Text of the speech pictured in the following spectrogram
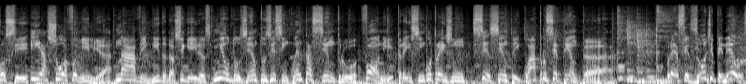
você e a sua família. Na Avenida das Figueiras, 1250 Centro. Fone 3531 6470. Precisou de pneus?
